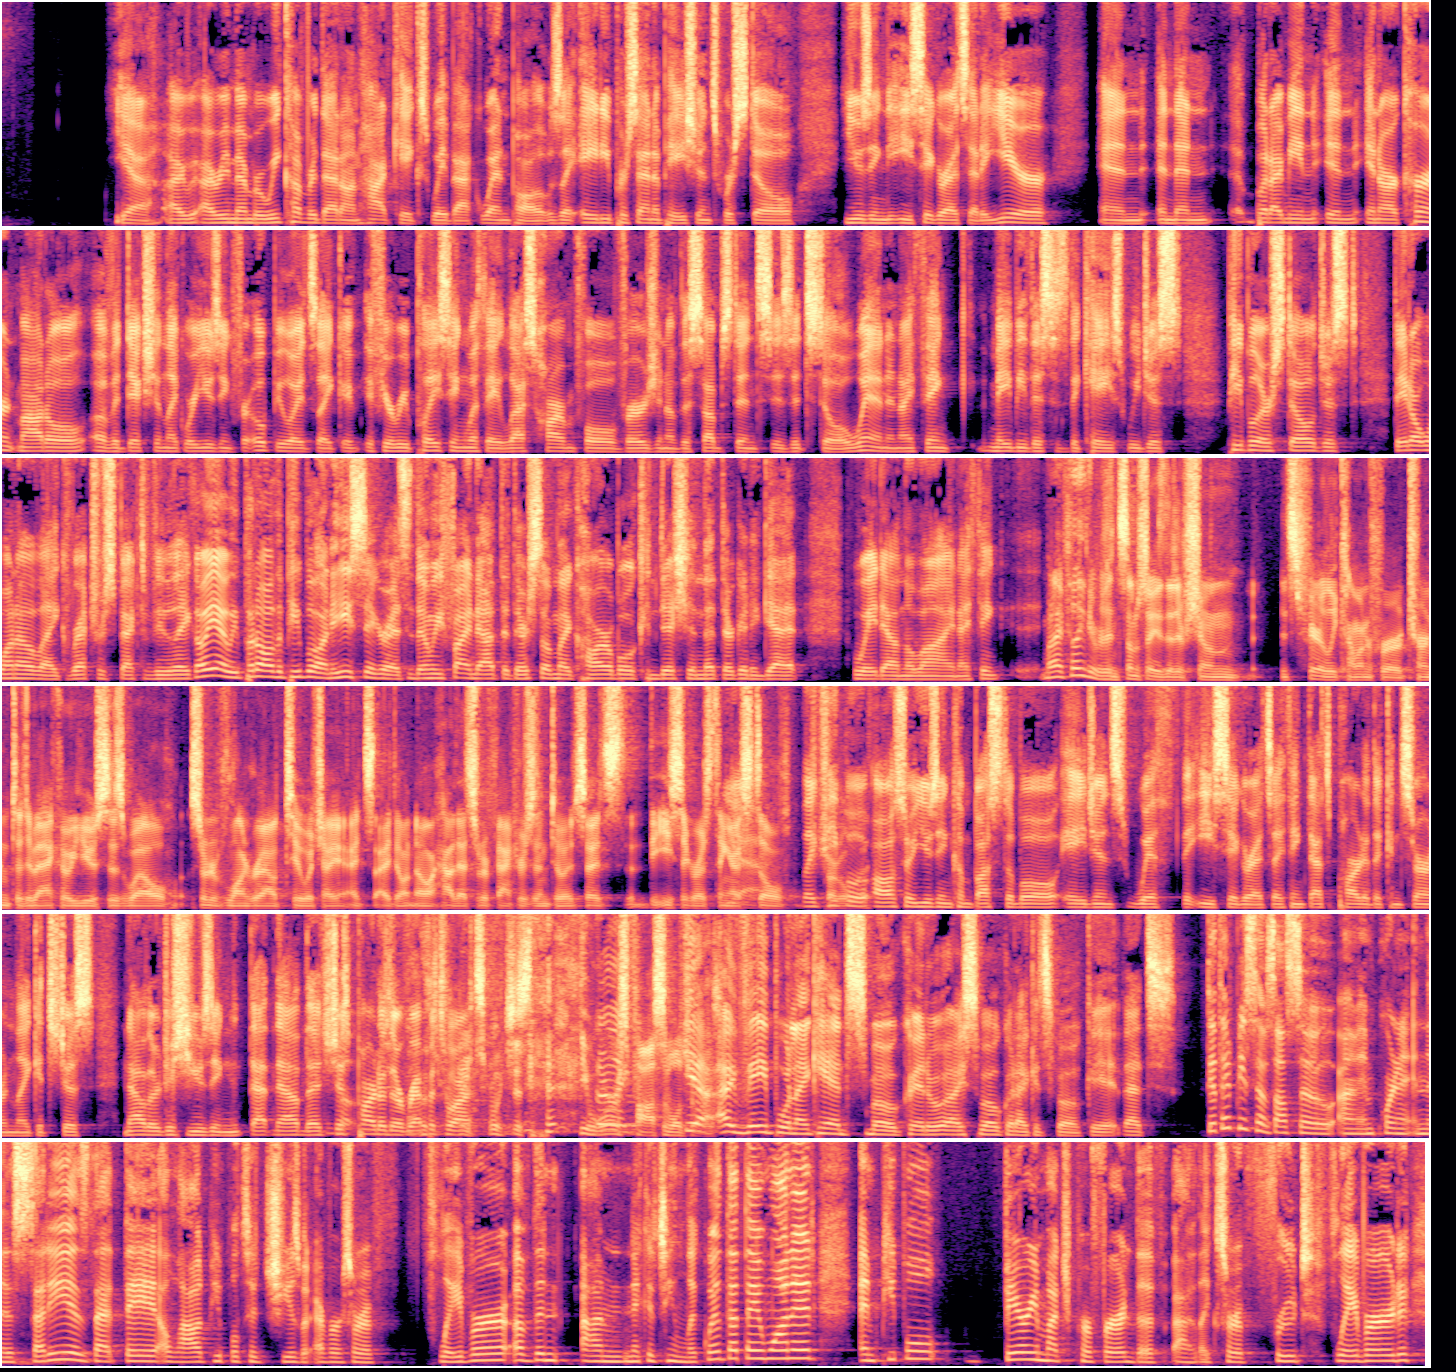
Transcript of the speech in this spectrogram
Yeah, I, I remember we covered that on Hotcakes way back when, Paul. It was like 80% of patients were still using the e cigarettes at a year. And and then but i mean in in our current model of addiction like we're using for opioids like if, if, you're replacing with a less harmful version of the substance is it still a win? And i think maybe this is the case. We just people are still just they don't want to like retrospectively like oh yeah we put all the people on e-cigarettes and then we find out that there's some like horrible condition that they're going to get way down the line i think but i feel like there's been some studies that have shown it's fairly common for a return to tobacco use as well sort of longer out too which i i, I don't know how that sort of factors into it so it's the e-cigarettes thing yeah. i still like people with. also using combustible agents with the e-cigarettes. I think that's part of the concern. Like it's just now they're just using that now. That's just part of their repertoire. which is the worst Like, possible choice. Yeah, I vape when I can't smoke. and I smoke when I could smoke. Yeah, that's The other piece that was also um, important in this study is that they allowed people to choose whatever sort of flavor of the um, nicotine liquid that they wanted, and people very much preferred the uh, like sort of fruit flavored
